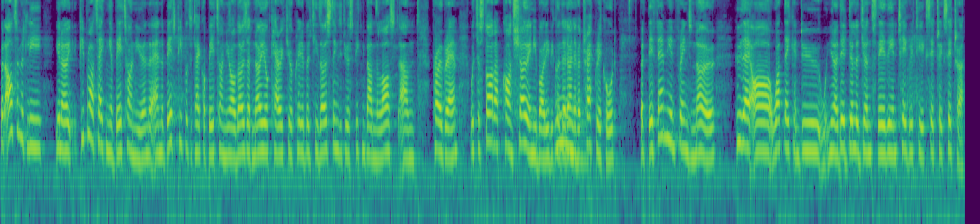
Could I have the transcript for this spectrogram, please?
But ultimately, you know, people are taking a bet on you, and the, and the best people to take a bet on you are those that know your character, your credibility, those things that you were speaking about in the last um, program, which a startup can't show anybody because they don't have a track record. But their family and friends know who they are, what they can do, you know, their diligence, their, their integrity, etc., etc.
